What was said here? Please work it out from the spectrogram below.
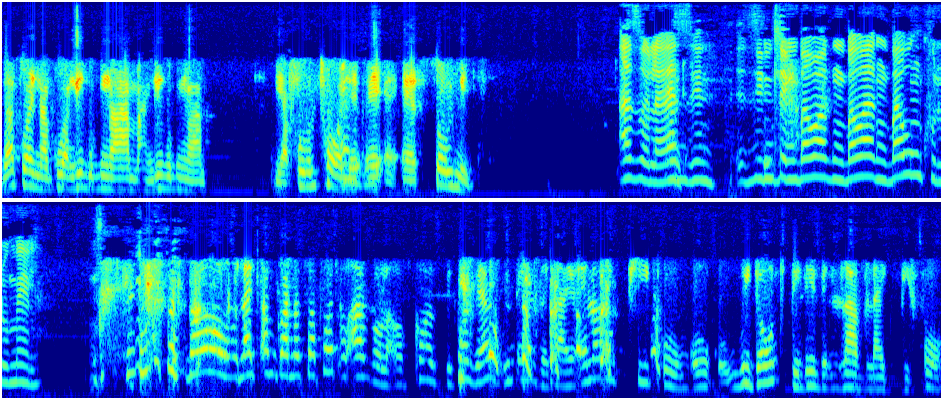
that's why nakuwa ngizukuncama ngizukuncama ngiyafuna uthole And- a- a- a soulmate azola yazini zinhle ngibawa ngibawa ngibawa ungikhulumela no, like I'm gonna support Azola, of course, because there are a lot of people go, we don't believe in love like before.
